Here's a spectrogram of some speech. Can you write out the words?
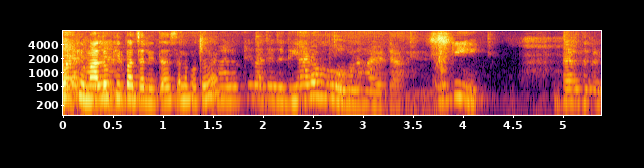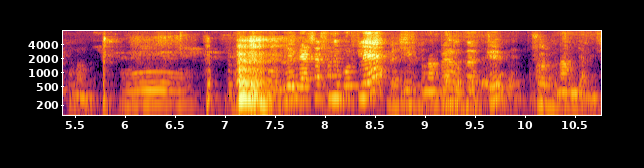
লক্ষ্মী ও বসলে এই প্রণাম। ব্যাসদেবকে নাম জানিস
